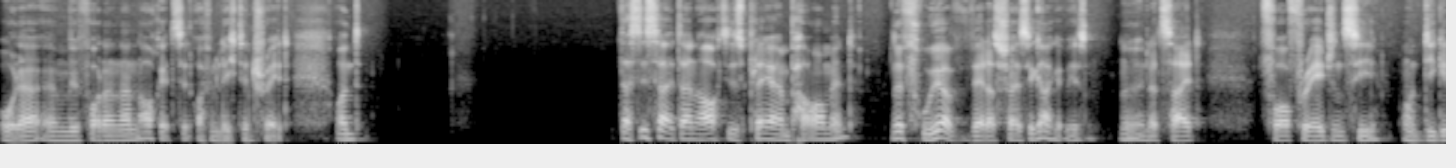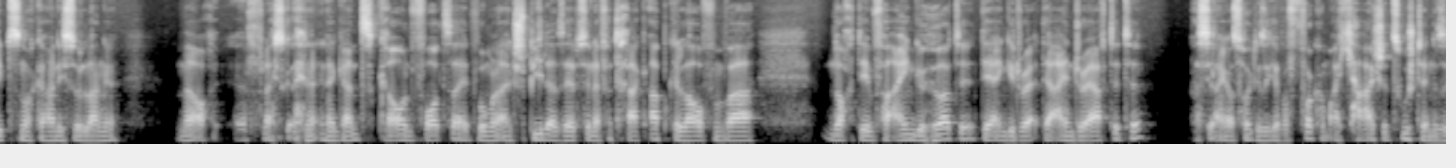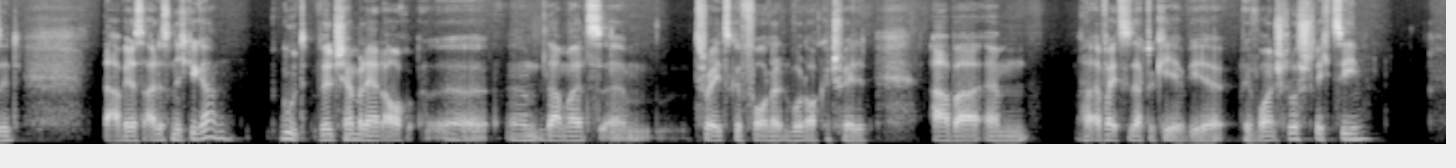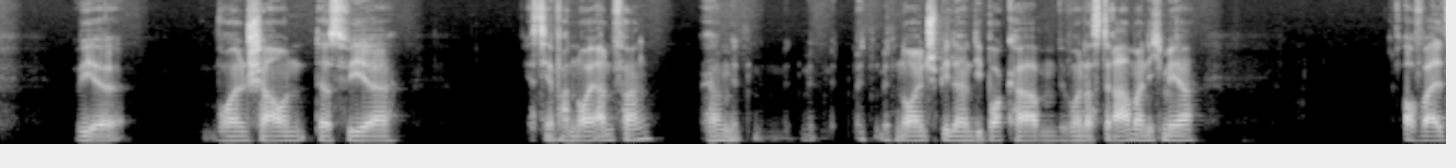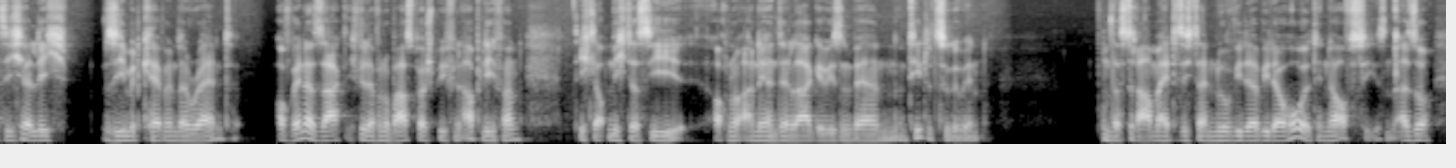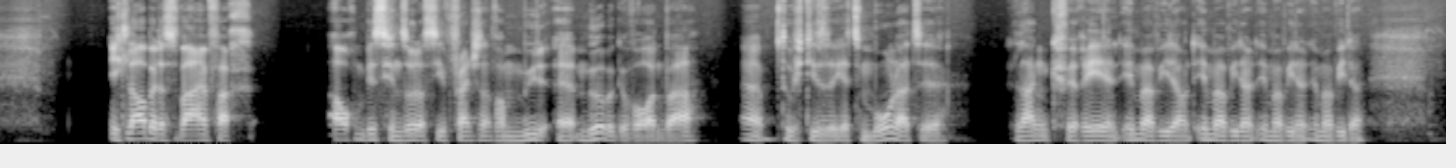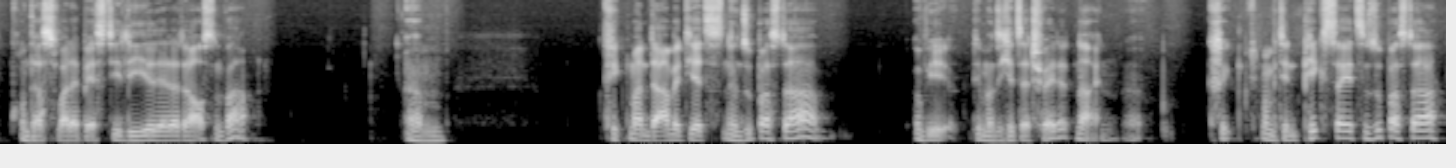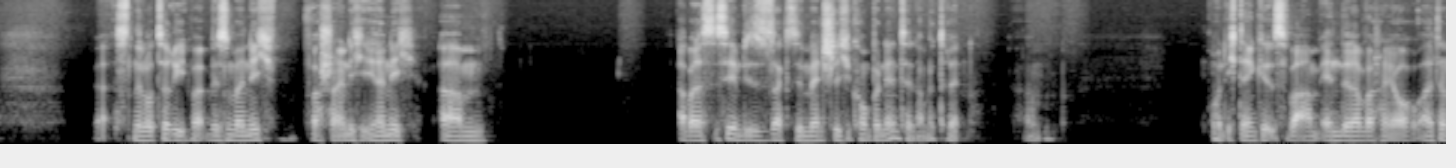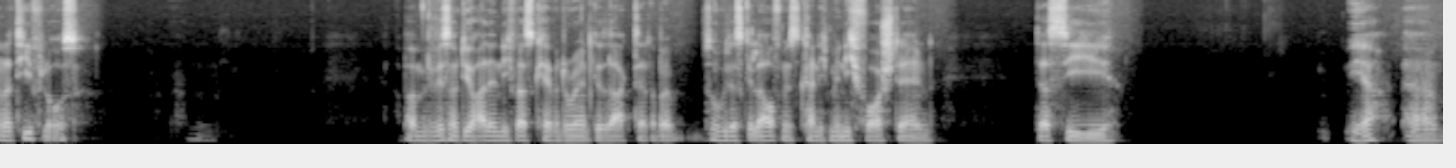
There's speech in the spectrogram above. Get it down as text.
Oder ähm, wir fordern dann auch jetzt den, öffentlich den Trade. Und das ist halt dann auch dieses Player Empowerment. Ne, früher wäre das scheißegal gewesen. Ne, in der Zeit, vor Free Agency und die gibt es noch gar nicht so lange. Na, auch äh, vielleicht sogar in einer ganz grauen Vorzeit, wo man als Spieler, selbst wenn der Vertrag abgelaufen war, noch dem Verein gehörte, der einen, der einen draftete, was ja eigentlich aus heutiger Sicht einfach vollkommen archaische Zustände sind, da wäre das alles nicht gegangen. Gut, Will Chamberlain hat auch äh, äh, damals ähm, Trades gefordert und wurde auch getradet. Aber ähm, hat einfach jetzt gesagt, okay, wir, wir wollen Schlussstrich ziehen. Wir wollen schauen, dass wir jetzt hier einfach neu anfangen, ja, mit, mit, mit, mit, mit neuen Spielern, die Bock haben. Wir wollen das Drama nicht mehr. Auch weil sicherlich sie mit Kevin Durant, auch wenn er sagt, ich will einfach nur Basketballspielen abliefern, ich glaube nicht, dass sie auch nur annähernd in der Lage gewesen wären, einen Titel zu gewinnen. Und das Drama hätte sich dann nur wieder wiederholt in der Offseason. Also ich glaube, das war einfach auch ein bisschen so, dass die Franchise einfach müde, äh, mürbe geworden war äh, durch diese jetzt Monate langen Querelen immer wieder und immer wieder und immer wieder und immer wieder. Und das war der beste Deal, der da draußen war. Ähm, kriegt man damit jetzt einen Superstar, irgendwie, den man sich jetzt ertradet? Nein. Äh, kriegt, man mit den Picks da jetzt einen Superstar? Ja, ist eine Lotterie, wissen wir nicht, wahrscheinlich eher nicht. Ähm, aber das ist eben diese, diese menschliche Komponente damit drin. Ähm, und ich denke, es war am Ende dann wahrscheinlich auch alternativlos. Aber wir wissen natürlich auch alle nicht, was Kevin Durant gesagt hat. Aber so wie das gelaufen ist, kann ich mir nicht vorstellen, dass sie, ja, äh,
